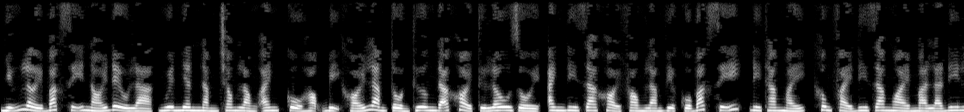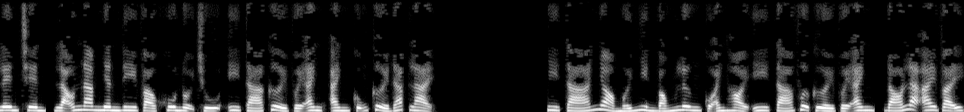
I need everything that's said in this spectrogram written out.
Những lời bác sĩ nói đều là, nguyên nhân nằm trong lòng anh, cổ họng bị khói làm tổn thương đã khỏi từ lâu rồi, anh đi ra khỏi phòng làm việc của bác sĩ, đi thang máy, không phải đi ra ngoài mà là đi lên trên, lão nam nhân đi vào khu nội trú, y tá cười với anh, anh cũng cười đáp lại. Y tá nhỏ mới nhìn bóng lưng của anh hỏi y tá vừa cười với anh, đó là ai vậy?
